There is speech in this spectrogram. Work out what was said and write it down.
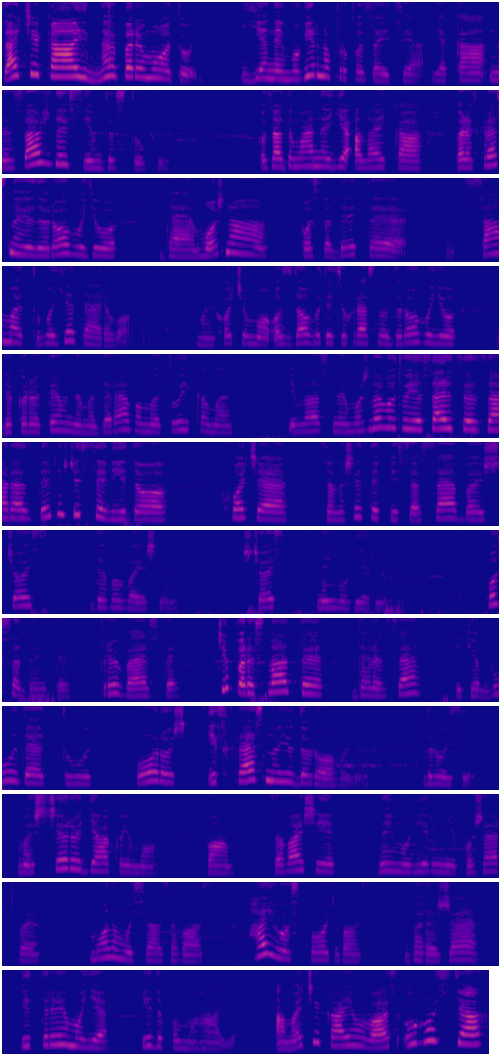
Зачекай, не перемотуй. Є неймовірна пропозиція, яка не завжди всім доступна. Позаду мене є алейка перед хресною дорогою, де можна посадити саме твоє дерево. Ми хочемо оздобити цю хресну дорогою декоративними деревами, туйками. І, власне, можливо, твоє серце зараз, дивлячись це відео, хоче залишити після себе щось дивовижне, щось неймовірне. Посадити, привезти чи переслати деревце, яке буде тут поруч із хресною дорогою. Друзі, ми щиро дякуємо вам за ваші неймовірні пожертви. Молимося за вас. Хай Господь вас береже, підтримує і допомагає. А ми чекаємо вас у гостях.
